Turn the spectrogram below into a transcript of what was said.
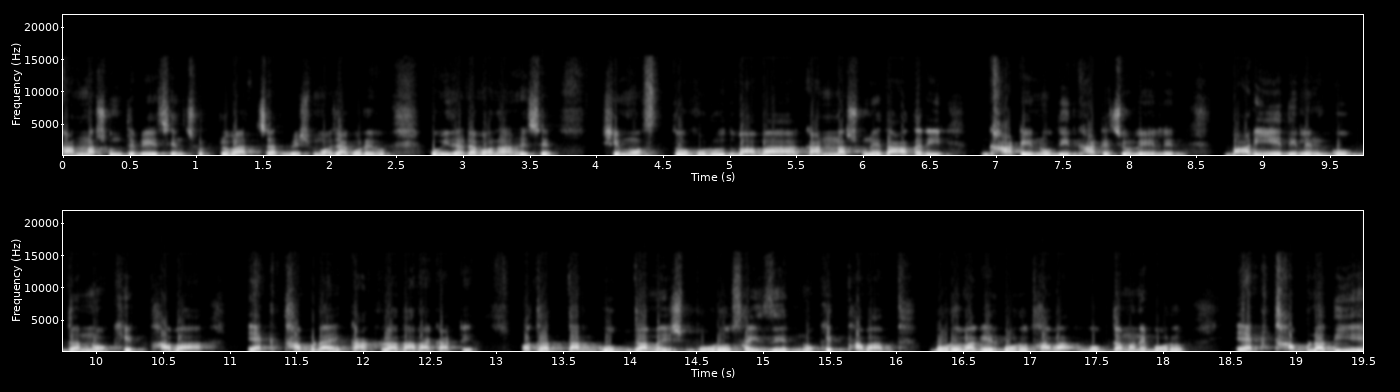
কান্না শুনতে পেয়েছেন, ছোট্ট বাচ্চার, বেশ মজা করে কবিতাটা বলা হয়েছে। সে মস্ত হলুদ বাবা কান্না শুনে তাড়াতাড়ি ঘাটে, নদীর ঘাটে চলে এলেন। বাড়িয়ে দিলেন গোবদা নখের থাবা, এক থাবড়ায় কাঁকড়া দাঁড়া কাটে। অর্থাৎ তার গোবদা বেশ বড় সাইজের নখের থাবা, বড় বাঘের বড় থাবা, গোবদা মানে বড়। এক থাবড়া দিয়ে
